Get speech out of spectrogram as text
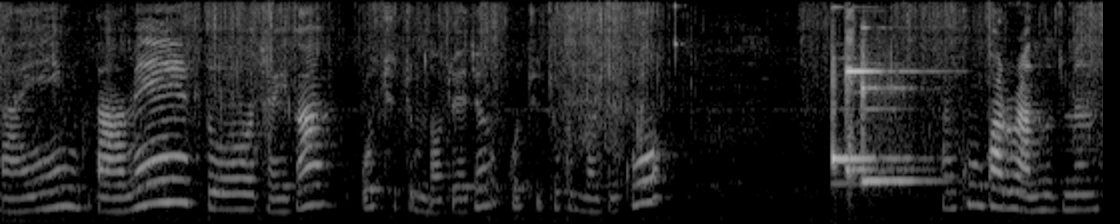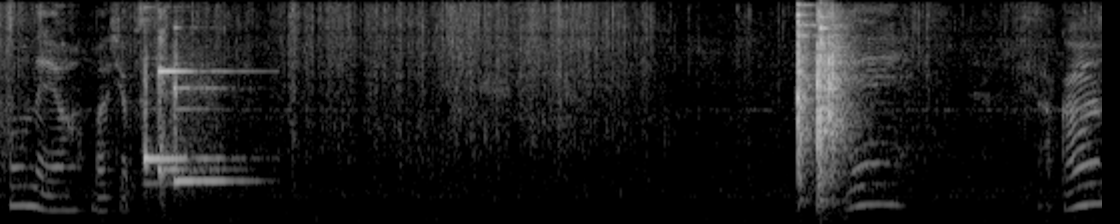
라임 그다음에 또 저희가 고추 좀 넣어줘야죠. 고추 조금 넣어주고 땅콩가루를 안 넣어주면 서운해요. 맛이 없어. 네. 다가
